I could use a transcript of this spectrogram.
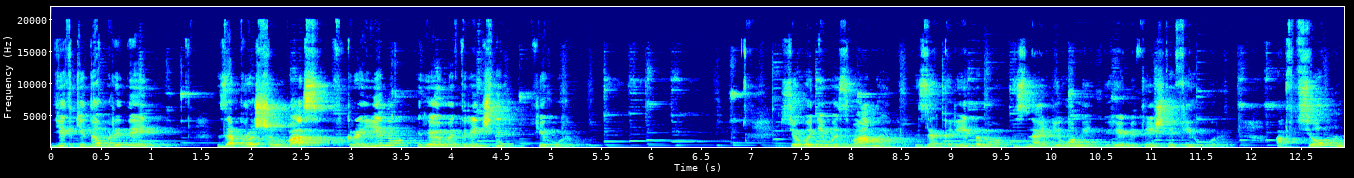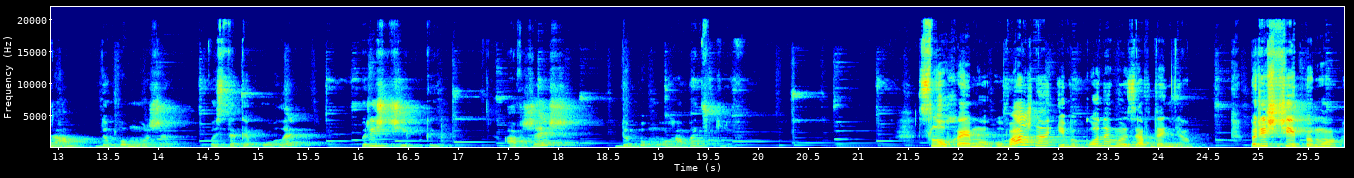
Дітки, добрий день! Запрошую вас в країну геометричних фігур. Сьогодні ми з вами закріпимо знайомі геометричні фігури. А в цьому нам допоможе ось таке поле прищіпки, а вже ж допомога батьків. Слухаємо уважно і виконуємо завдання. Прищіпимо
